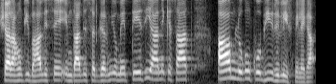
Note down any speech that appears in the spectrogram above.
शाहराहों की बहाली से इमदादी सरगर्मियों में तेज़ी आने के साथ आम लोगों को भी रिलीफ मिलेगा।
